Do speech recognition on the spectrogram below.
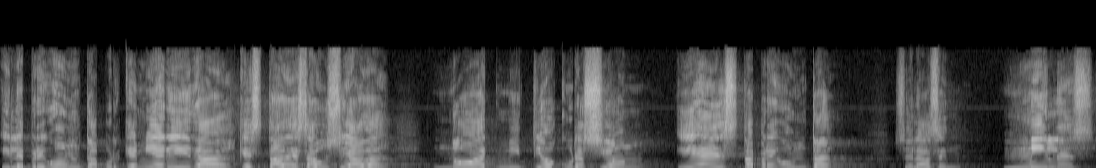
Y le pregunta por qué mi herida que está desahuciada no admitió curación. Y esta pregunta se la hacen miles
